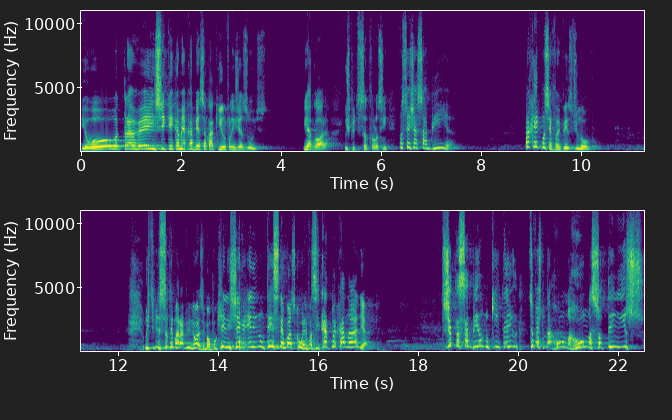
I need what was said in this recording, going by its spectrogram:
Eu outra vez fiquei com a minha cabeça com aquilo. Falei, Jesus, e agora? O Espírito Santo falou assim: Você já sabia. Para que, que você foi ver isso de novo? O Espírito Santo é maravilhoso, irmão, porque ele chega, ele não tem esse negócio com ele, ele fala assim, cara, tu é canalha. Você já está sabendo que você vai estudar Roma, Roma só tem isso.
